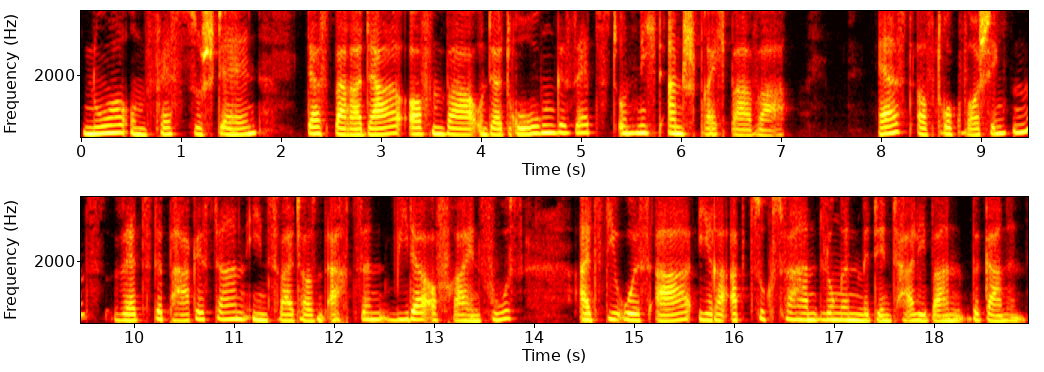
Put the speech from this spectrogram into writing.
nur um festzustellen, dass Baradar offenbar unter Drogen gesetzt und nicht ansprechbar war. Erst auf Druck Washingtons setzte Pakistan ihn 2018 wieder auf freien Fuß, als die USA ihre Abzugsverhandlungen mit den Taliban begannen.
